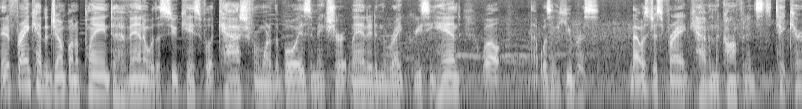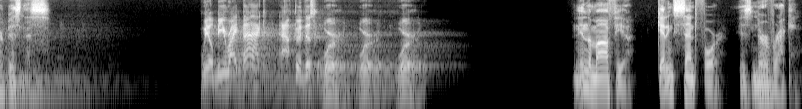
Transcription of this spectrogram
And if Frank had to jump on a plane to Havana with a suitcase full of cash from one of the boys and make sure it landed in the right greasy hand, well, that wasn't hubris. That was just Frank having the confidence to take care of business. We'll be right back after this word, word, word. In the mafia, getting sent for is nerve wracking.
